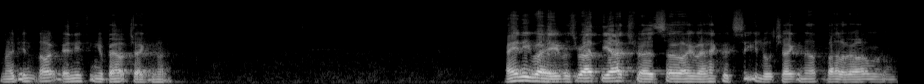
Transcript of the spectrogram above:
And I didn't know anything about Jagannath. Anyway, it was Rath Yatra, so I, I could see Lord Jagannath Balaram and,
